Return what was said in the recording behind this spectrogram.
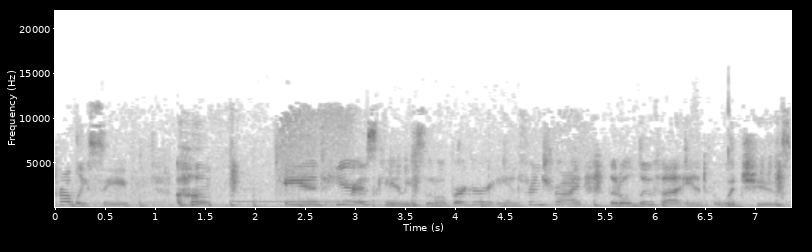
probably see. Um, and here is Candy's little burger and french fry, little loofah, and wood shoes.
